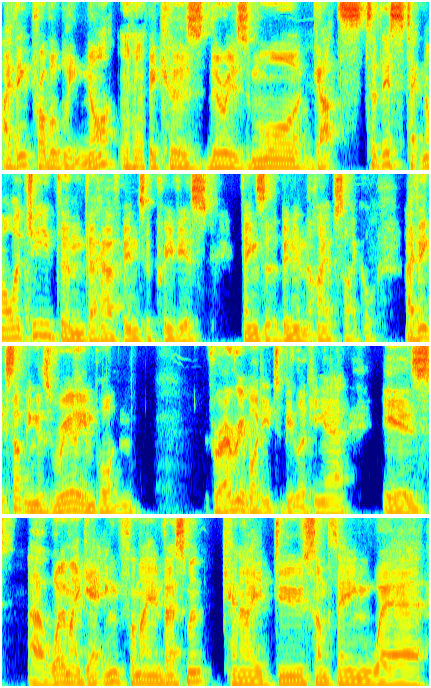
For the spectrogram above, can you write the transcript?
I think probably not mm-hmm. because there is more guts to this technology than there have been to previous things that have been in the hype cycle. I think something that's really important for everybody to be looking at is uh, what am I getting for my investment? Can I do something where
